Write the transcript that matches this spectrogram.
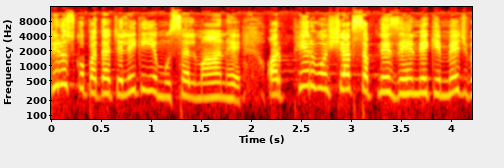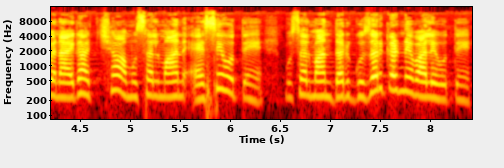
फिर उसको पता चले कि ये मुसलमान है। और फिर वो शख्स अपने जहन में एक इमेज बनाएगा अच्छा मुसलमान ऐसे होते हैं, मुसलमान दरगुजर करने वाले होते हैं,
